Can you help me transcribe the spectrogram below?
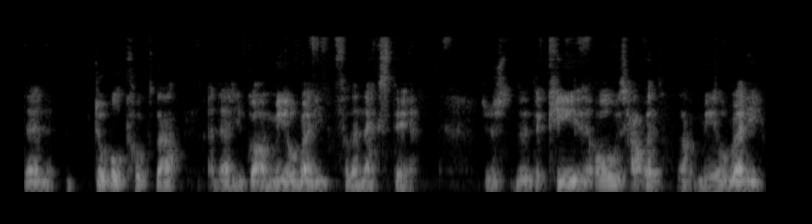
then double cook that, and then you've got a meal ready for the next day. Just the, the key is always having that meal ready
